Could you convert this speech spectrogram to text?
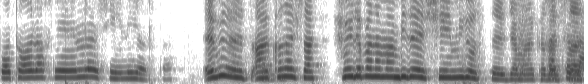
Fotoğraflarından şeyini göster. Evet arkadaşlar şöyle ben hemen bir de şeyimi göstereceğim arkadaşlar.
